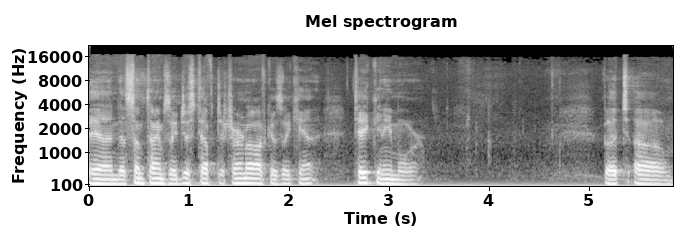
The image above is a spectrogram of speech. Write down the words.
And uh, sometimes I just have to turn off because I can't take anymore. But, um,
